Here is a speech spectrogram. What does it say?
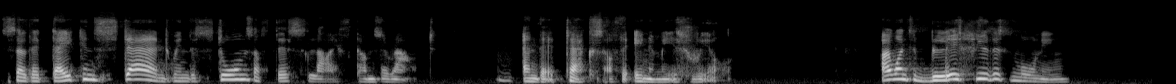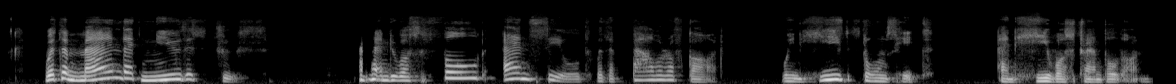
so that they can stand when the storms of this life comes around and the attacks of the enemy is real. I want to bless you this morning with a man that knew this truth and who was filled and sealed with the power of God when his storms hit and he was trampled on.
